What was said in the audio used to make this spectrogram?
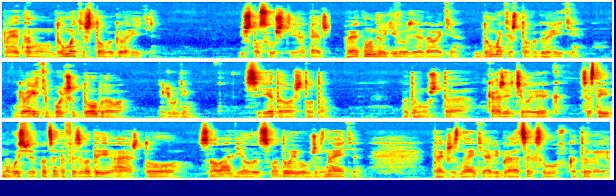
Поэтому думайте, что вы говорите. И что слушаете, опять же. Поэтому, дорогие друзья, давайте думайте, что вы говорите. Говорите больше доброго людям, светлого что-то. Потому что каждый человек состоит на 80% из воды, а что слова делают с водой, вы уже знаете. Также знаете о вибрациях слов, которые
